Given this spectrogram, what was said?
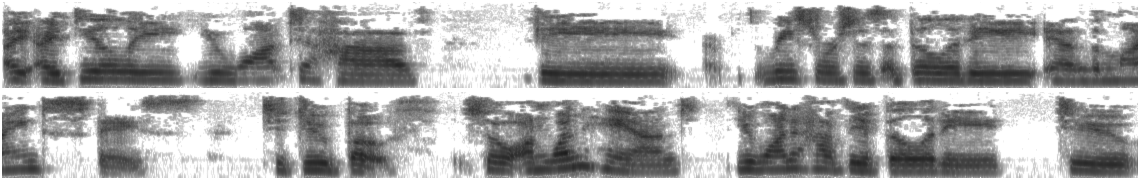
I, ideally you want to have the resources, ability, and the mind space to do both. So on one hand, you want to have the ability to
